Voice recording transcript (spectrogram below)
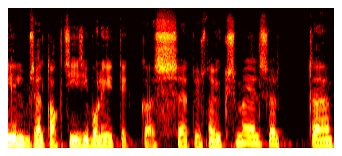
ilmselt aktsiisipoliitikas, et üsna üksmeelselt äh,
